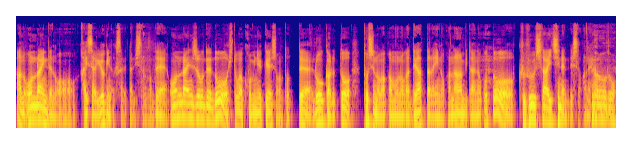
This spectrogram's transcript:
あのオンラインでの開催を余儀なくされたりしたのでオンライン上でどう人がコミュニケーションをとってローカルと都市の若者が出会ったらいいのかなみたいなことを工夫した1年でしたかね。なるほど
